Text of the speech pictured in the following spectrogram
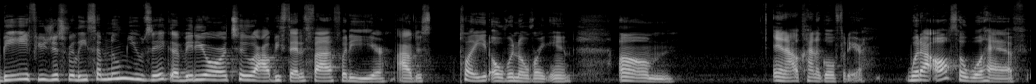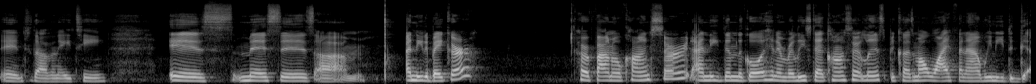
B, if you just release some new music, a video or two, I'll be satisfied for the year. I'll just play it over and over again. Um, and I'll kind of go for there. What I also will have in 2018 is Mrs. Um, Anita Baker, her final concert. I need them to go ahead and release that concert list because my wife and I, we need to go.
